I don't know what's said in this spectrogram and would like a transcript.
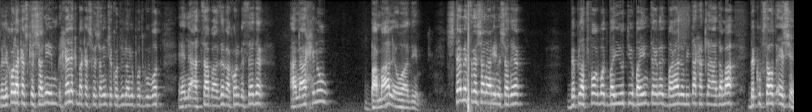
ולכל הקשקשנים, חלק מהקשקשנים שכותבים לנו פה תגובות אה, נאצה בזה והכל בסדר, אנחנו במה לאוהדים. 12 שנה אני משדר בפלטפורמות ביוטיוב, באינטרנט, ברדיו, מתחת לאדמה, בקופסאות אשל.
